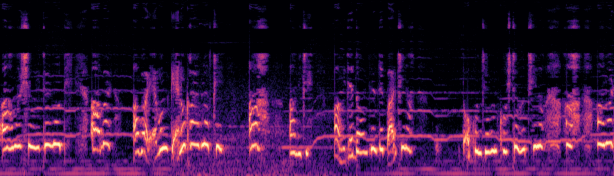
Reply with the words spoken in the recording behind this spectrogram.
আমার শরীরটার মধ্যে আবার আবার এমন কেন খারাপ লাগছে? আমি যে দম ফেলতে পারছি না তখন যেমন কষ্ট হচ্ছিল আহ, আমার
